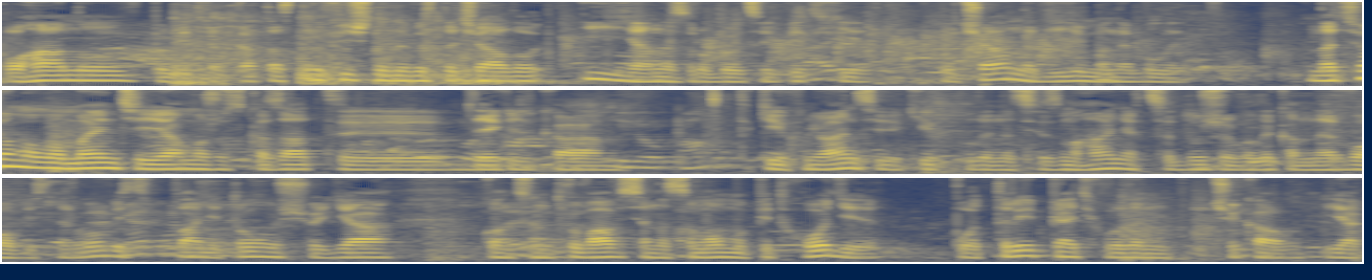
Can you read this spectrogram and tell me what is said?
погано, повітря катастрофічно не вистачало, і я не зробив цей підхід. Хоча надії мене були. На цьому моменті я можу сказати декілька таких нюансів, які були на цих змаганнях. Це дуже велика нервовість. Нервовість в плані того, що я концентрувався на самому підході. По 3-5 хвилин чекав як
